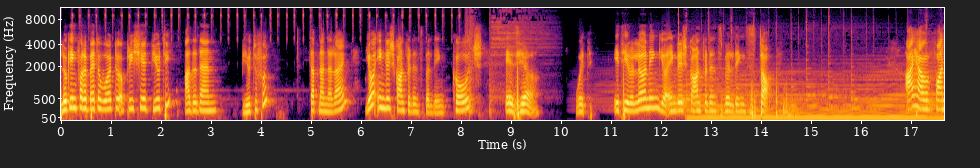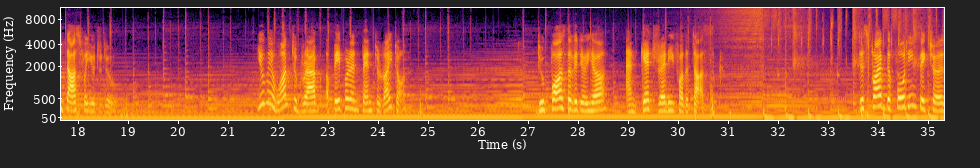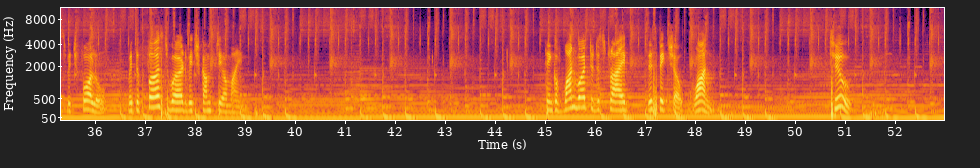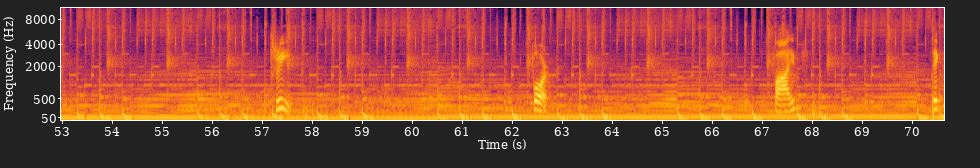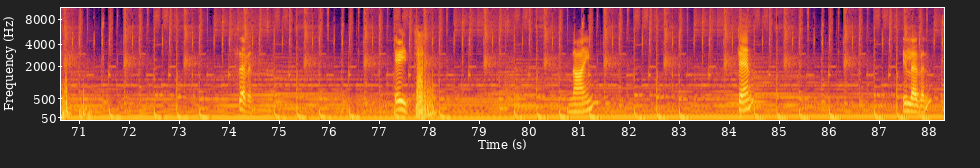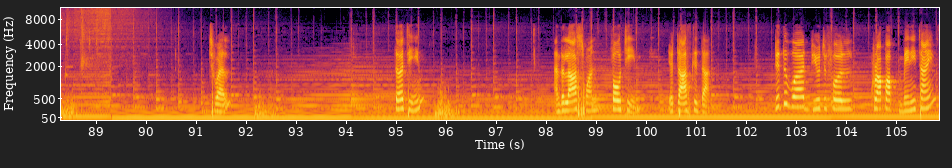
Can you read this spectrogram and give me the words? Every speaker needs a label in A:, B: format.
A: Looking for a better word to appreciate beauty other than beautiful? Sapna Narayan, your English confidence building coach, is here with Ethereal Learning, your English confidence building stop. I have a fun task for you to do. You may want to grab a paper and pen to write on. Do pause the video here and get ready for the task. Describe the 14 pictures which follow with the first word which comes to your mind. Think of one word to describe this picture. One, two, three, four, five, six, seven, eight, nine, ten, eleven, twelve, thirteen, and the last one 14. Your task is done. Did the word beautiful crop up many times?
